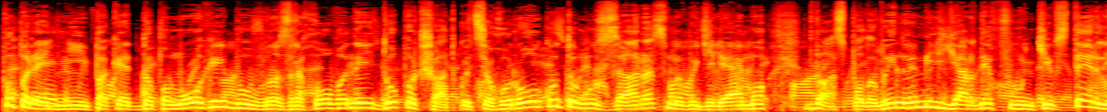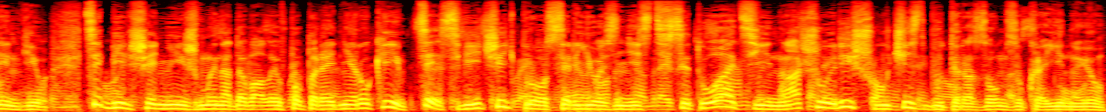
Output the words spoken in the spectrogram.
Попередній пакет допомоги був розрахований до початку цього року, тому зараз ми виділяємо 2,5 мільярди фунтів стерлінгів. Це більше ніж ми надавали в попередні роки. Це свідчить про серйозність ситуації, нашу рішучість бути разом з Україною.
